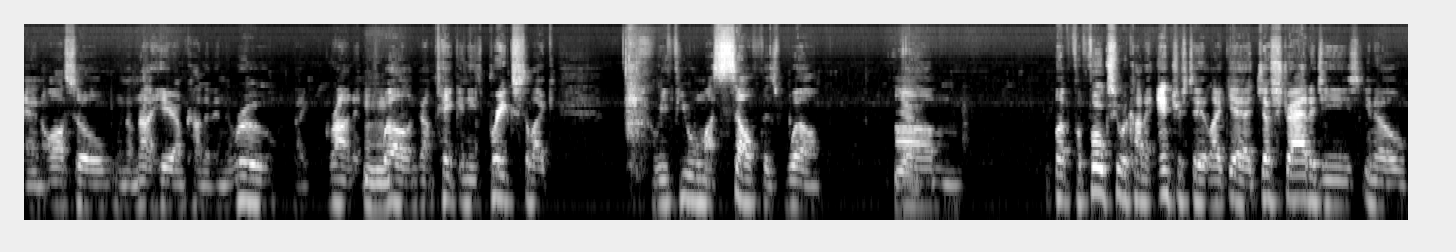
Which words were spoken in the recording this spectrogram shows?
and also when i'm not here i'm kind of in the room like grinding as Mhm. well and i'm taking these breaks to like refuel myself as well Yeah. um, but for folks who are kind of interested, like, yeah, just strategies, you know,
